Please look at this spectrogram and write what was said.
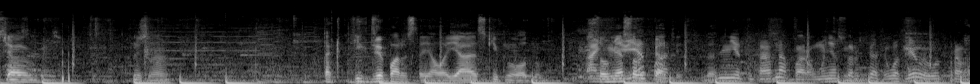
Никакого не тебя- знаю. Не знаю. Так, их две пары стояло, я скипнул одну. А, Что у меня не 45-й, да. Нет, это одна пара, у меня 45 Вот левый, вот правый.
